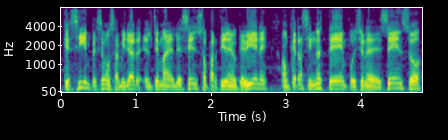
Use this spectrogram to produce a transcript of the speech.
que sí empecemos a mirar el tema del descenso a partir del año que viene, aunque Racing no esté en posiciones de descenso,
